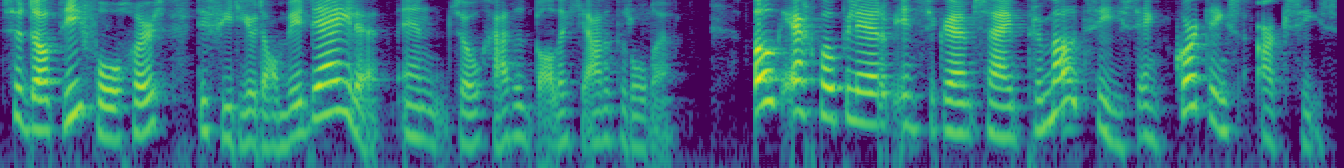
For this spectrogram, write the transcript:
zodat die volgers de video dan weer delen. En zo gaat het balletje aan het rollen. Ook erg populair op Instagram zijn promoties en kortingsacties.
